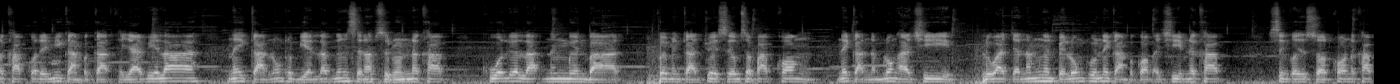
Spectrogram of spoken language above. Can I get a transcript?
นะครับก็ได้มีการประกาศขยายเวลา ในการลงทะเบียนรับเงินสนับสนุนนะครับครัวเรือนละ 10,000 บาท เพื่อเป็นการช่วยเสริมสภาพคล่องในการดำรงอาชีพ หรือว่าจะนำเงินไปลงทุนในการประกอบอาชีพนะครับ ซึ่งก็จะสอดคล้องนะครับ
